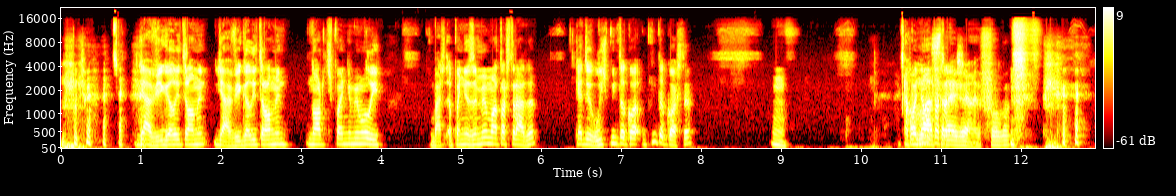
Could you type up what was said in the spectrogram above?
já, Vigo é literalmente, já, Vigo é literalmente Norte de Espanha mesmo ali. Basta, apanhas a mesma autostrada. Quer dizer, Luís Pinta, Co- Pinta Costa. Hum. Apanhou a autostrada- fogo.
